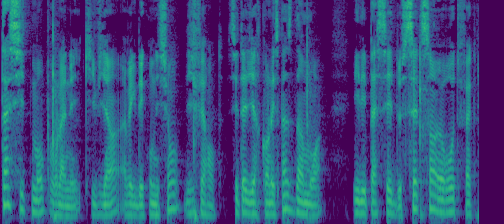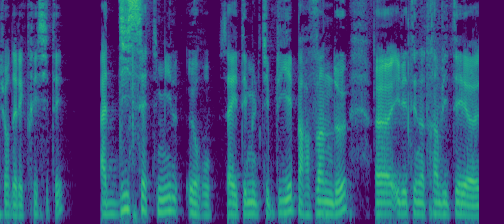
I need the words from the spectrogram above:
tacitement pour l'année qui vient avec des conditions différentes. C'est-à-dire qu'en l'espace d'un mois, il est passé de 700 euros de facture d'électricité à 17 000 euros. Ça a été multiplié par 22. Euh, il était notre invité euh,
